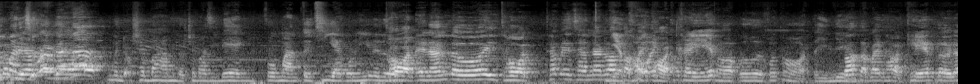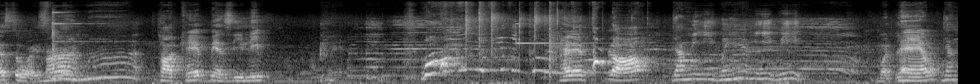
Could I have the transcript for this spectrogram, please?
มมันเบียชื่อก็นั้นแล้นะวเหมือนดอกชบาเหมือนดอกชบาสีแดงโฟร์มันเตอร์เชียคนนี้เลยเลยถอดไอ้นั้นเลยถอดถ้าเป็นฉันนะรอบต่อไปถอดเครปถอดเออเขาถอดแต่เย็นๆรอบต่อไปถอดเครปเลยแล้วสวยสมาวกยมากถอดเครปเปลี่ยนสีลิปว้ายไทยแลนด์ท็อปเหรอ ยังมีอีกไหมมีอีกมีอีกหมดแล้วยัง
